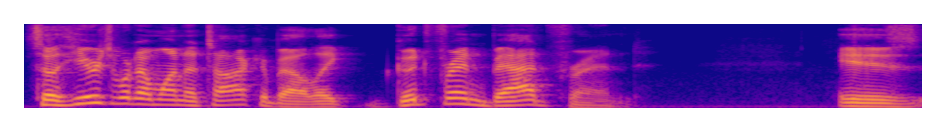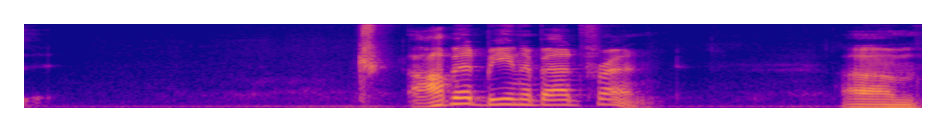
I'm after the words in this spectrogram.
so here's what I want to talk about: like good friend, bad friend is Abed being a bad friend. Um,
